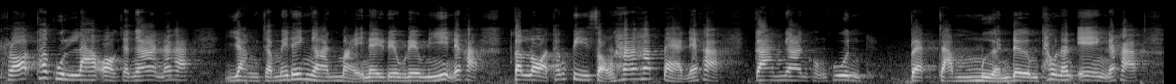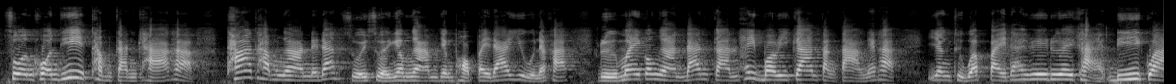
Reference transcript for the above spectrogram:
เพราะถ้าคุณลาออกจากงานนะคะ ยังจะไม่ได้งานใหม่ในเร็วๆนี้นะคะ ตลอดทั้งปี 2558 เนี่ยค่ะ การงานของคุณประจำเหมือนเดิมเท่านั้นเองนะคะ ส่วนคนที่ทำการค้าค่ะ ถ้าทำงานในด้านสวยๆงามๆยังพอไปได้อยู่นะคะ หรือไม่ก็งานด้านการให้บริการต่างๆเนี่ยค่ะยังถือว่าไปได้เรื่อยๆ ค่ะ ดีกว่า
